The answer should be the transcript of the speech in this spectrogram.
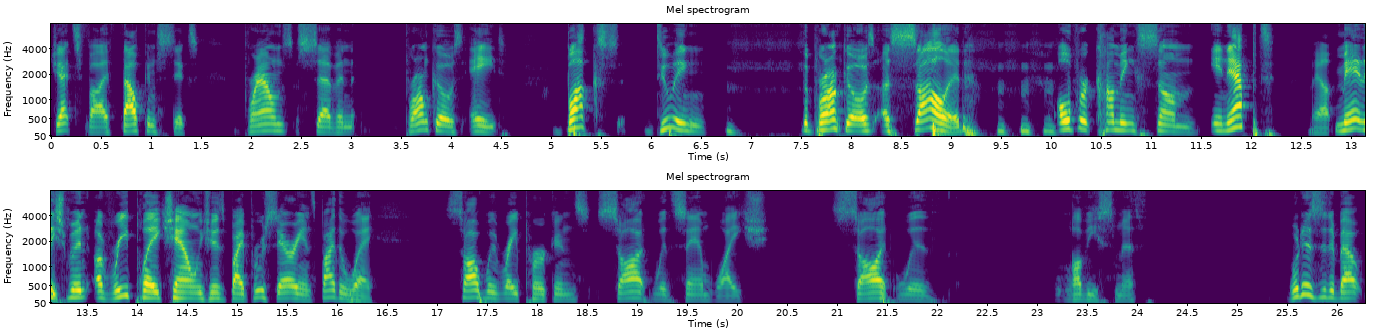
Jets five, Falcons six, Browns seven, Broncos eight, Bucks doing the Broncos a solid, overcoming some inept yep. management of replay challenges by Bruce Arians. By the way, saw it with Ray Perkins, saw it with Sam Wyche, saw it with Lovie Smith. What is it about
